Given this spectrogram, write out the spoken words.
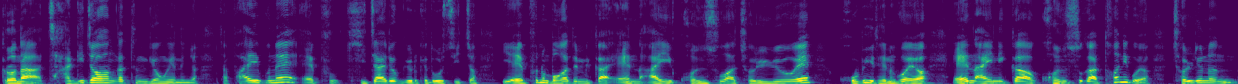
그러나 자기 저항 같은 경우에는요. 자, 5분의 F 기자력 이렇게 놓을 수 있죠. 이 F는 뭐가 됩니까? NI 권수와 전류의 곱이 되는 거예요. NI니까 권수가 턴이고요. 전류는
